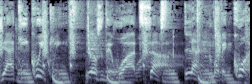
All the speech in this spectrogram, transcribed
Jackie Quickie, los de WhatsApp, la 94.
